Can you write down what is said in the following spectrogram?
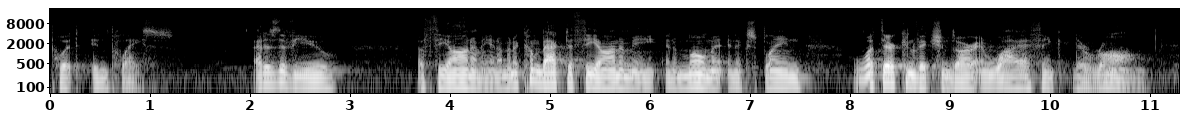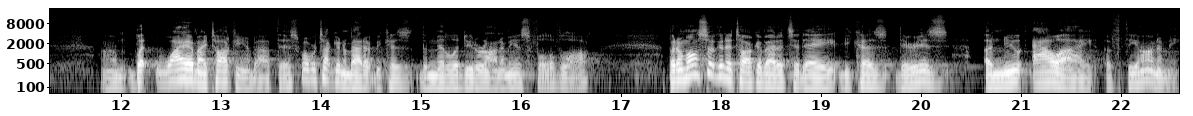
put in place. That is the view of theonomy. And I'm going to come back to theonomy in a moment and explain what their convictions are and why I think they're wrong. Um, but why am I talking about this? Well, we're talking about it because the middle of Deuteronomy is full of law. But I'm also going to talk about it today because there is a new ally of theonomy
